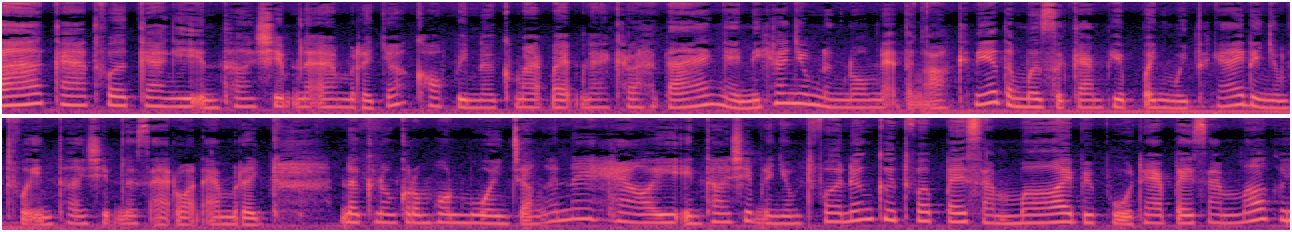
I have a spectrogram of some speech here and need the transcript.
តើ ការធ្វើការងារ internship នៅអាមេរិកខុសពីនៅខ្មែរបែបណាខ្លះដែរថ្ងៃនេះខ្ញុំនឹងនាំអ្នកទាំងអស់គ្នាទៅមើលសកម្មភាពពេញមួយថ្ងៃដែលខ្ញុំធ្វើ internship នៅសហរដ្ឋអាមេរិកនៅក្នុងក្រុមហ៊ុនមួយអញ្ចឹងណាហើយ internship ដែលខ្ញុំធ្វើនឹងគឺធ្វើពេល summer ពីព្រោះថាពេល summer គឺ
